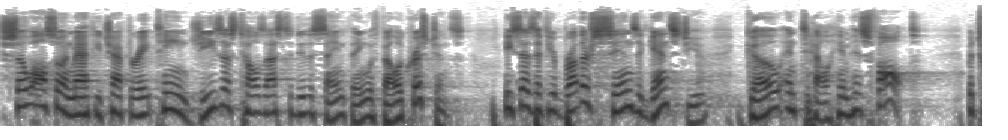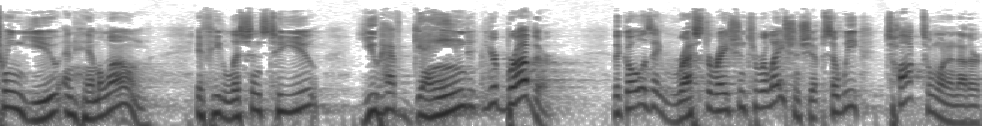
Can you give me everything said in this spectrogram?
So, also in Matthew chapter 18, Jesus tells us to do the same thing with fellow Christians. He says, If your brother sins against you, go and tell him his fault between you and him alone. If he listens to you, you have gained your brother. The goal is a restoration to relationship. So we talk to one another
